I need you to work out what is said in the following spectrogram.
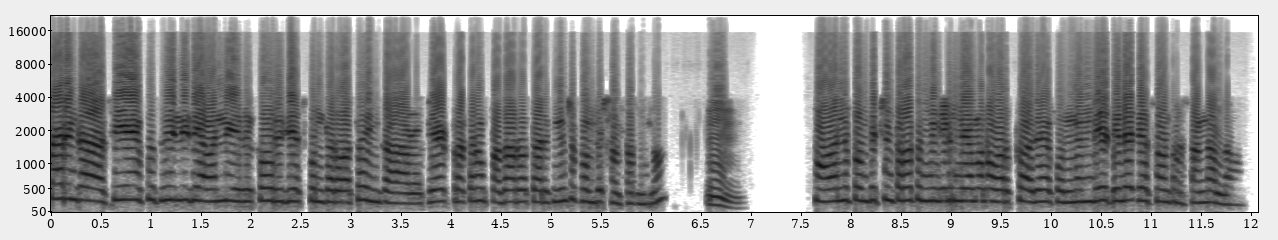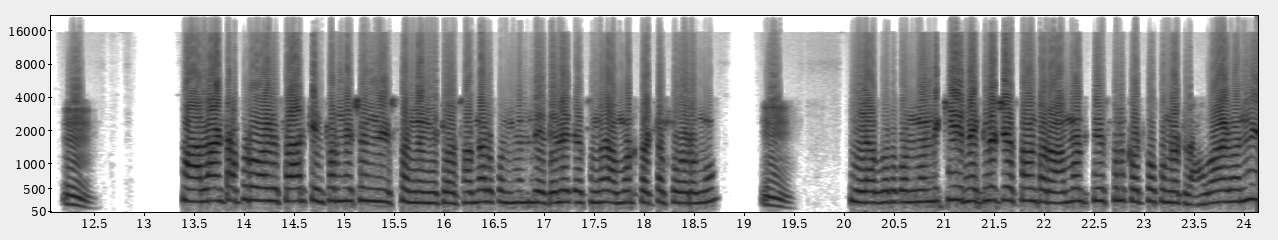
సార్ ఇంకా సిఎఫ్ ఇది అవన్నీ రికవరీ చేసుకున్న తర్వాత ఇంకా డేట్ ప్రకారం పదహారో తారీఖు నుంచి పంపిస్తాను సార్ నేను అవన్నీ పంపించిన తర్వాత మిగిలింది ఏమైనా వర్క్ అదే కొంతమంది డిలే చేస్తూ ఉంటారు సంఘాల్లో. అలాంటప్పుడు వాళ్ళు సార్కి ఇన్ఫర్మేషన్ ఇస్తాం మేము ఇట్లా సంఘాలు కొంతమంది డిలే చేస్తున్నారు అమౌంట్ కట్టకపోవడము. లేకపోతే కొంతమందికి నెగ్లెక్ట్ చేస్తూ ఉంటారు. అమౌంట్ తీసుకుని కట్టుకోకున్నట్లు. వాళ్ళని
